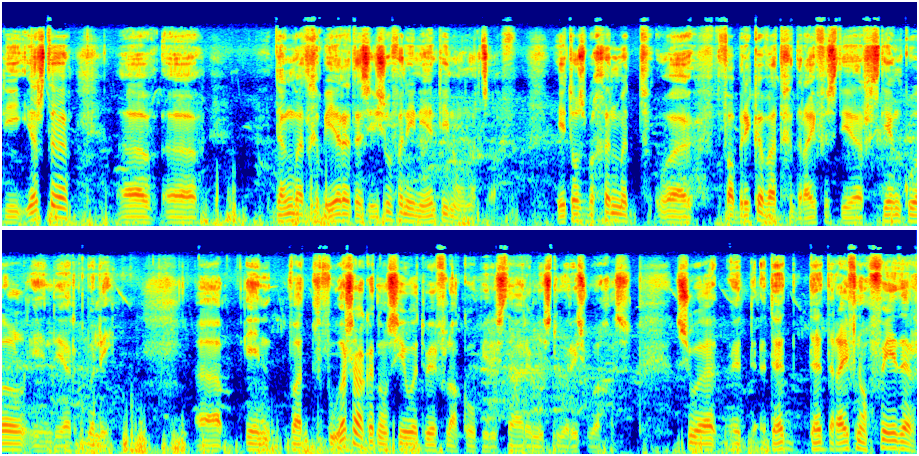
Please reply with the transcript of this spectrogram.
die eerste uh uh ding wat gebeur het is hierso van die 1900s af het ons begin met uh, fabrieke wat gedryf is deur steenkool en deur olie. Uh en wat veroorsaak dat ons CO2 vlakke op hierdie stadium histories hoog is. So het, dit dit dryf nog verder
